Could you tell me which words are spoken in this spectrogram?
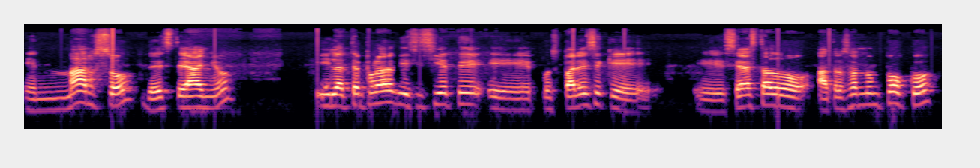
en marzo de este año. Y la temporada 17, eh, pues parece que eh, se ha estado atrasando un poco,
